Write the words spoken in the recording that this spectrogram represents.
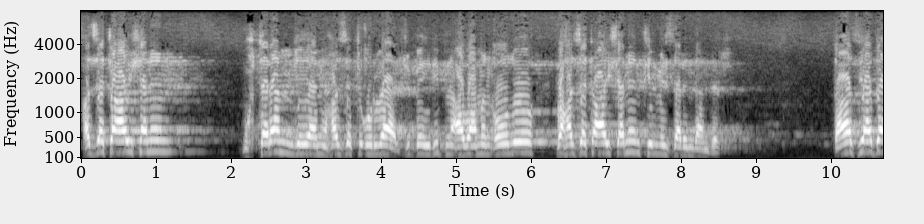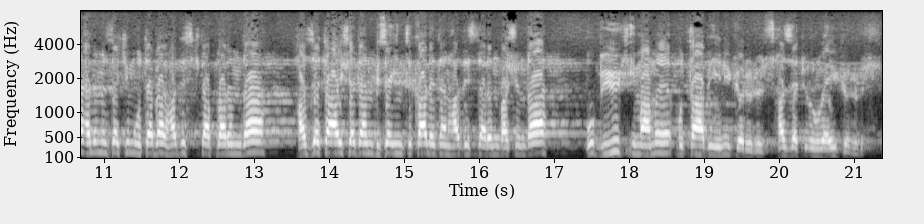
Hazreti Ayşe'nin muhterem yeğeni Hazreti Urve, Zübeyir İbni Avam'ın oğlu ve Hazreti Ayşe'nin tilmizlerindendir. Daha ziyade elimizdeki muteber hadis kitaplarında Hazreti Ayşe'den bize intikal eden hadislerin başında bu büyük imamı, bu tabiini görürüz. Hazreti Urve'yi görürüz.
